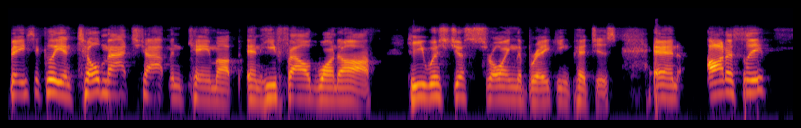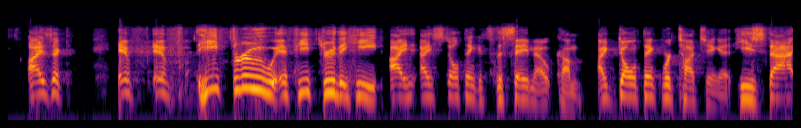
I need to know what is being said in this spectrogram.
basically until Matt Chapman came up and he fouled one off. He was just throwing the breaking pitches. And honestly, Isaac, if if he threw if he threw the heat, I I still think it's the same outcome. I don't think we're touching it. He's that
